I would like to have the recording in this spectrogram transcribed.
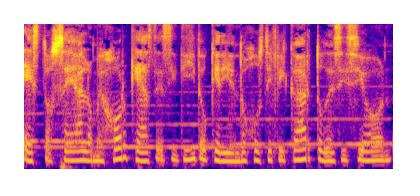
esto sea lo mejor que has decidido queriendo justificar tu decisión.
